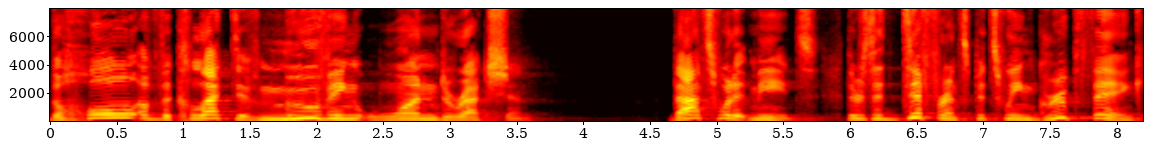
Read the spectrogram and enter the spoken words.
the whole of the collective moving one direction. That's what it means. There's a difference between groupthink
